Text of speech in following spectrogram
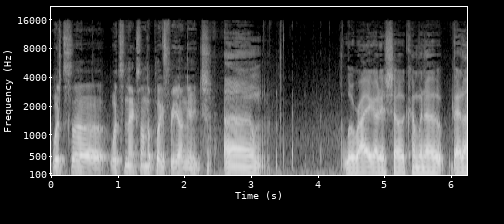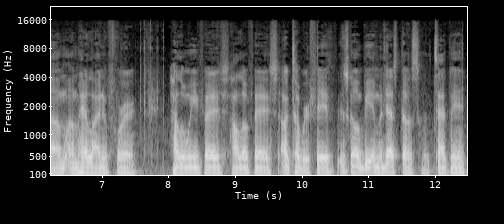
what's uh what's next on the plate for Young Age? Um, Lil Raya got a show coming up that um, I'm headlining for Halloween Fest, Hollow Fest, October 5th. It's gonna be in Modesto, so tap in.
